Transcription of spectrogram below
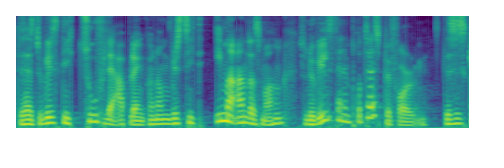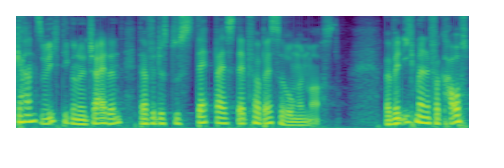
Das heißt, du willst nicht zu viele Ablenkungen haben, willst nicht immer anders machen, sondern du willst deinen Prozess befolgen. Das ist ganz wichtig und entscheidend dafür, dass du Step by Step Verbesserungen machst. Weil wenn ich meine, Verkaufs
